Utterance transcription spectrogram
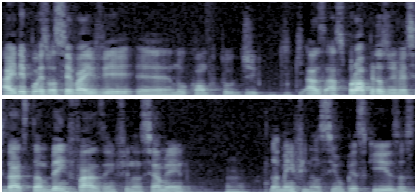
Aí depois você vai ver é, no cômputo de, de as, as, próprias universidades também fazem financiamento, hum. Também financiam pesquisas.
